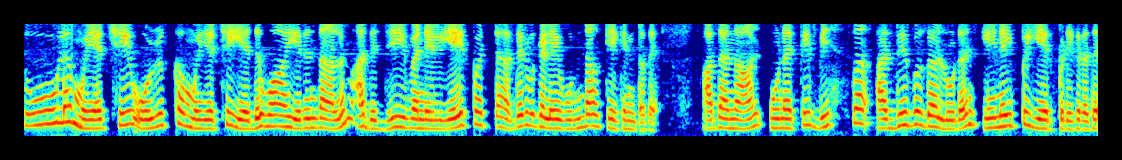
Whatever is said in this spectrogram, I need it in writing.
ஸ்தூல முயற்சி ஒழுக்க முயற்சி எதுவாக இருந்தாலும் அது ஜீவனில் ஏற்பட்ட அதிர்வுகளை உண்டாக்குகின்றது. அதனால் உனக்கு விஸ்வ அதிர்வுகளுடன் இணைப்பு ஏற்படுகிறது.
